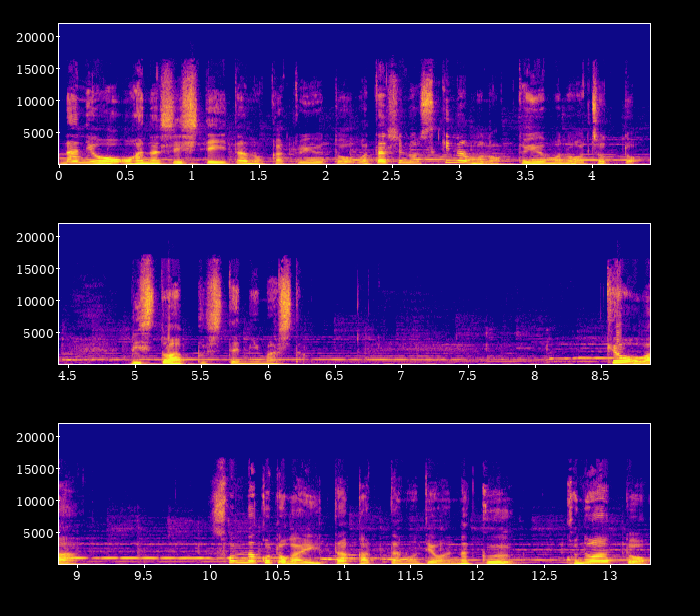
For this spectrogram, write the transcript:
何をお話ししていたのかというと私の好きなものというものをちょっとリストアップしてみました。今日はそんなことが言いたかったのではなくこの後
